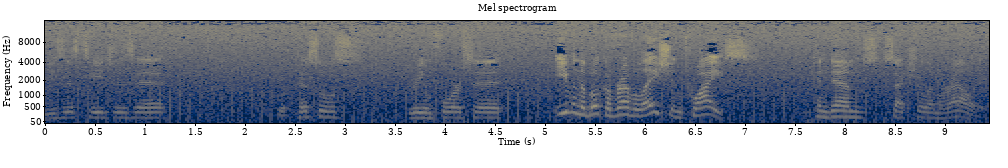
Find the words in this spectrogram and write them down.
Jesus teaches it. The epistles reinforce it. Even the book of Revelation twice condemns sexual immorality.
